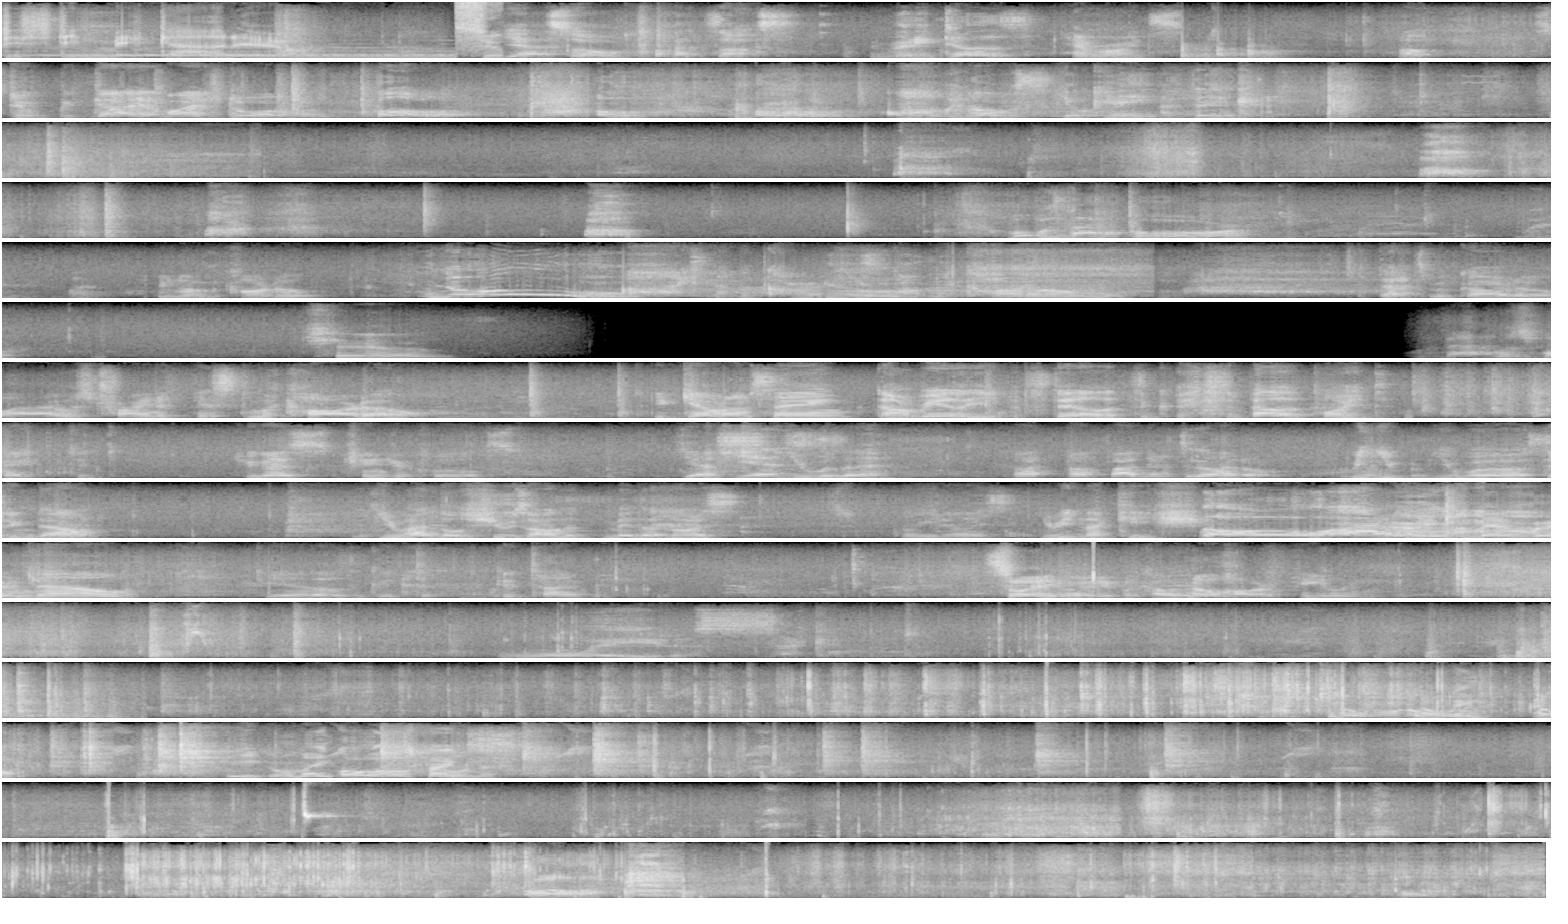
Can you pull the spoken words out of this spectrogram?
Fisting Mikardo. Soup. Yeah, so that sucks. It really does. Hemorrhoids. Oh, stupid guy at my door. Hello. Oh, oh, oh, my nose. You okay? I think. What was that for? When? What? You're not Ricardo? No! Oh, it's not Ricardo. not Ricardo. That's Mikardo. Cheers. That was why I was trying to fist Mikardo. You get what I'm saying? Not really, but still, it's a, it's a valid point. Hey, did, did you guys change your clothes? Yes, Yes. you were there. Uh, uh, five minutes ago? I don't. I mean, you, you were sitting down. You had those shoes on that made that noise. Funny noise. You were eating that quiche. Oh, I remember now. Yeah, that was a good, t- good time. So anyway, Mikardo, no hard feelings. Wait a second. No, wait, no. Here you go, mate. Oh, oh, thanks. there. Oh! oh.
